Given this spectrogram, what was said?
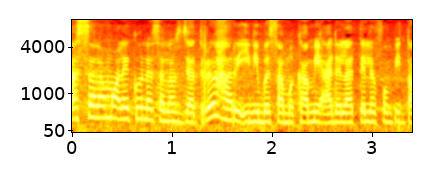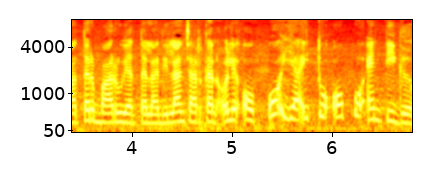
Assalamualaikum dan salam sejahtera. Hari ini bersama kami adalah telefon pintar terbaru yang telah dilancarkan oleh Oppo iaitu Oppo N3.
